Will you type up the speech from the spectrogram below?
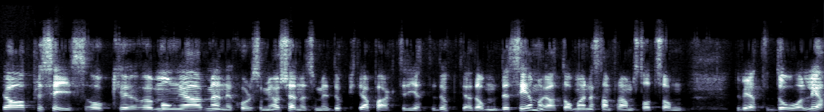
Ja, precis. Och eh, många människor som jag känner som är duktiga på aktier, jätteduktiga, de, det ser man ju att de har nästan framstått som du vet, dåliga.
